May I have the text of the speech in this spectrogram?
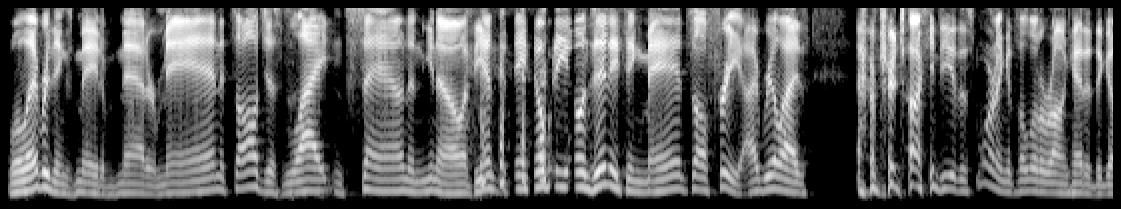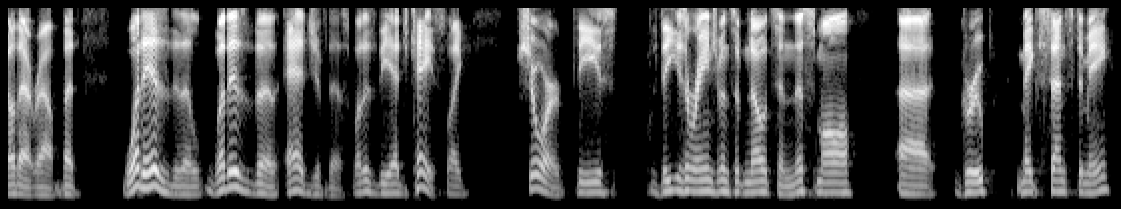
well, everything's made of matter, man. It's all just light and sound. And, you know, at the end of the day, nobody owns anything, man. It's all free. I realize after talking to you this morning, it's a little wrongheaded to go that route. But what is the what is the edge of this? What is the edge case? Like, sure, these these arrangements of notes in this small uh, group makes sense to me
